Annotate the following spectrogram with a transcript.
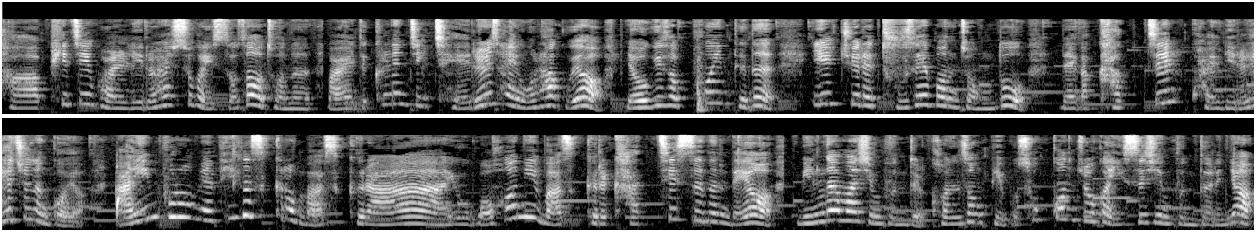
다 피지 관리를 할 수가 있어서 저는 마일드 클렌징 젤을 사용을 하고요. 여기서 포인트는 일주일에 두세 번 정도 내가 각질 관리를 해주는 거예요. 아임프롬의 피그 스크럽 마스크랑 이거 허니 마스크를 같이 쓰는데요. 민감하신 분들, 건성 피부, 속건조가 있으신 분들은요.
